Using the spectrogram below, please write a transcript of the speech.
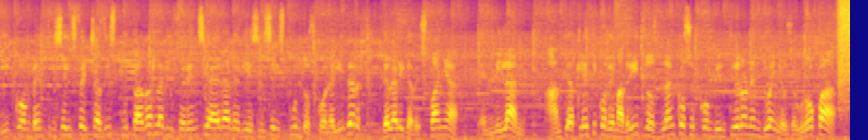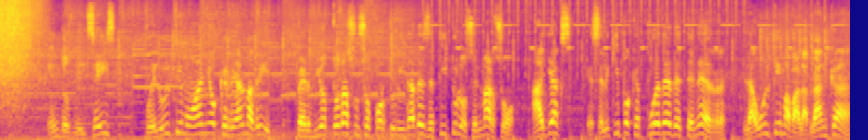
y con 26 fechas disputadas la diferencia era de 16 puntos con el líder de la Liga de España. En Milán, ante Atlético de Madrid, los blancos se convirtieron en dueños de Europa. En 2006, fue el último año que Real Madrid perdió todas sus oportunidades de títulos en marzo. Ajax es el equipo que puede detener la última bala blanca.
